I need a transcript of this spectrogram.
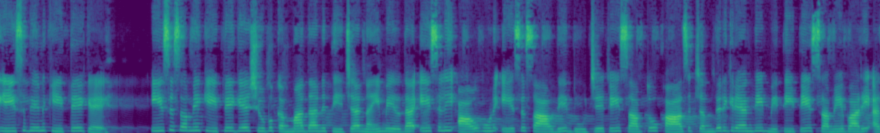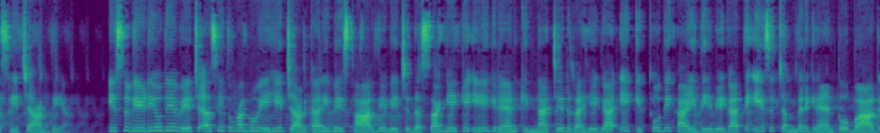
ਇਸ ਦਿਨ ਕੀਤੇ ਗਏ ਇਸ ਸਮੇਂ ਕੀਤੇ ਗਏ ਸ਼ੁਭ ਕੰਮਾਂ ਦਾ ਨਤੀਜਾ ਨਹੀਂ ਮਿਲਦਾ, ਇਸ ਲਈ ਆਓ ਹੁਣ ਇਸ ਸਾਲ ਦੇ ਦੂਜੇ ਤੇ ਸਭ ਤੋਂ ਖਾਸ ਚੰਦਰ ਗ੍ਰਹਿਣ ਦੀ ਮਿਤੀ ਤੇ ਸਮੇਂ ਬਾਰੇ ਅਸੀਂ ਜਾਣਦੇ ਹਾਂ। ਇਸ ਵੀਡੀਓ ਦੇ ਵਿੱਚ ਅਸੀਂ ਤੁਹਾਨੂੰ ਇਹ ਜਾਣਕਾਰੀ ਵਿਸਥਾਰ ਦੇ ਵਿੱਚ ਦੱਸਾਂਗੇ ਕਿ ਇਹ ਗ੍ਰਹਿਣ ਕਿੰਨਾ ਚਿਰ ਰਹੇਗਾ, ਇਹ ਕਿੱਥੋਂ ਦਿਖਾਈ ਦੇਵੇਗਾ ਤੇ ਇਸ ਚੰਦਰ ਗ੍ਰਹਿਣ ਤੋਂ ਬਾਅਦ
